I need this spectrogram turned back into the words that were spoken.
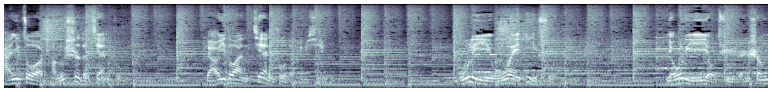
谈一座城市的建筑，聊一段建筑的旅行，无理无畏艺术，有理有趣人生。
